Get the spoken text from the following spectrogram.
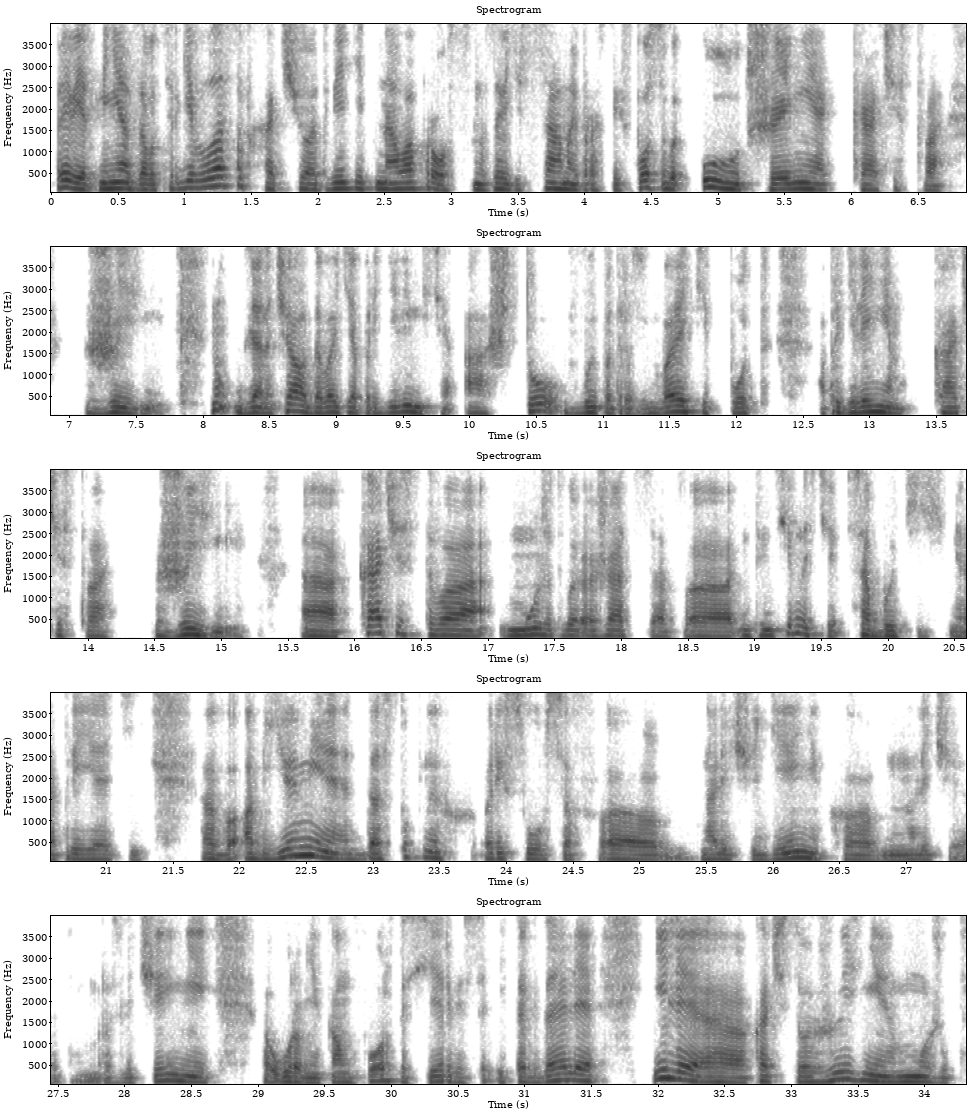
Привет, меня зовут Сергей Власов. Хочу ответить на вопрос. Назовите самые простые способы улучшения качества жизни. Ну, для начала давайте определимся, а что вы подразумеваете под определением качества жизни. А, качество может выражаться в а, интенсивности событий, мероприятий, в объеме доступных ресурсов, в наличии денег, наличии там, развлечений, уровня комфорта, сервиса и так далее. Или качество жизни может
